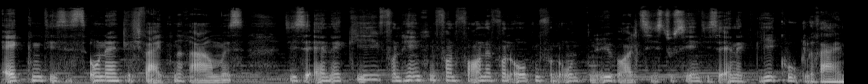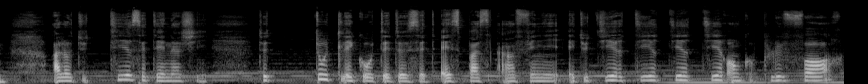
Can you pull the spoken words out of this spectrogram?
Ecken dieses unendlich weiten Raumes diese Energie von hinten, von vorne, von oben, von unten, überall ziehst du sie in diese Energiekugel rein. Alors tu tires cette énergie de tous les côtés de cet espace infini et tu tires, tires, tires, tires encore plus fort,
